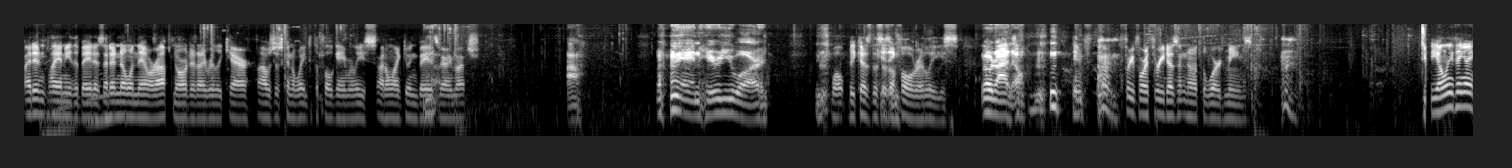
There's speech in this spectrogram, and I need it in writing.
I didn't play any of the betas. I didn't know when they were up, nor did I really care. I was just gonna wait to the full game release. I don't like doing betas Yeah. very much. Ah, and here you are. Well, because this is a full release. Oh, no, I know. 343 doesn't know what the word means. the only thing I...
